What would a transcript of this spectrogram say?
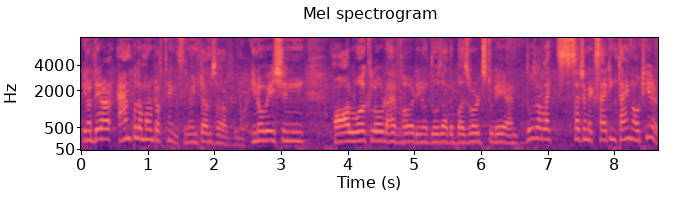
you know there are ample amount of things you know in terms of you know innovation all workload. I've heard you know those are the buzzwords today and those are like such an exciting time out here.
